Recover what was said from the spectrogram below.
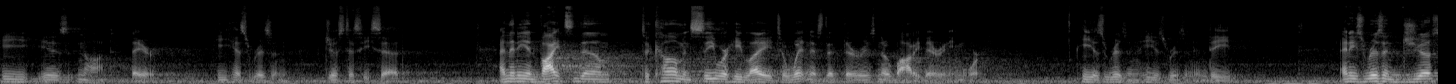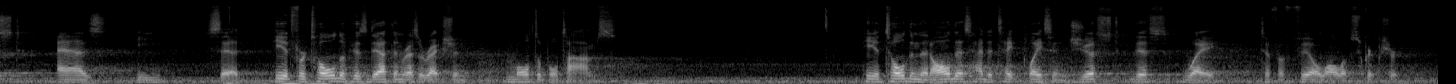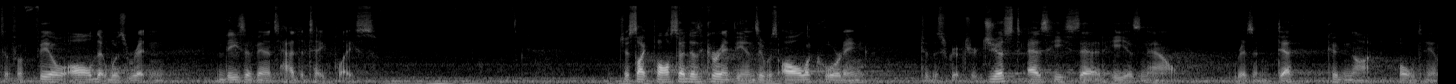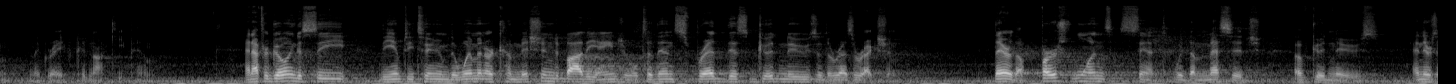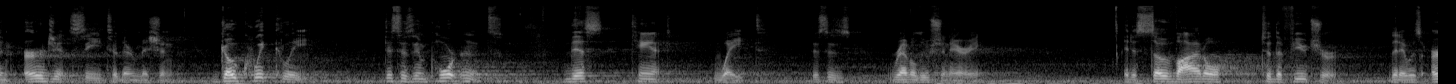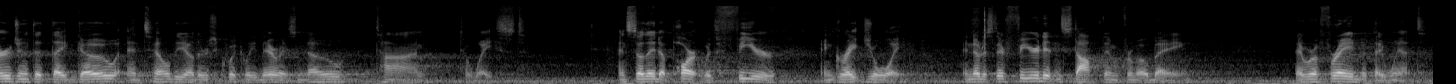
He is not there. He has risen, just as he said. And then he invites them to come and see where he lay, to witness that there is no body there anymore. He is risen. He is risen indeed. And he's risen just as he said. He had foretold of his death and resurrection multiple times. He had told them that all this had to take place in just this way to fulfill all of Scripture, to fulfill all that was written. These events had to take place. Just like Paul said to the Corinthians, it was all according to the Scripture. Just as he said, he is now risen. Death could not hold him, and the grave could not keep him. And after going to see the empty tomb, the women are commissioned by the angel to then spread this good news of the resurrection. They are the first ones sent with the message of good news. And there's an urgency to their mission. Go quickly. This is important. This can't wait. This is revolutionary. It is so vital to the future that it was urgent that they go and tell the others quickly there is no time to waste. And so they depart with fear and great joy. And notice their fear didn't stop them from obeying. They were afraid, but they went.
